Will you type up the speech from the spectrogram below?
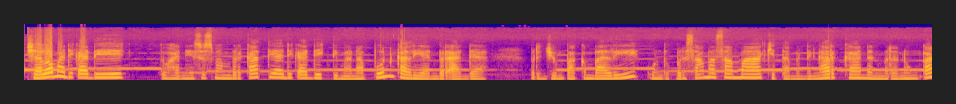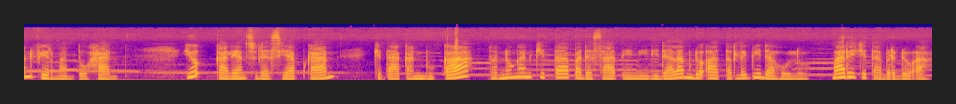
Shalom adik-adik, Tuhan Yesus memberkati adik-adik di mana pun kalian berada. Berjumpa kembali untuk bersama-sama kita mendengarkan dan merenungkan firman Tuhan. Yuk, kalian sudah siapkan? Kita akan buka renungan kita pada saat ini di dalam doa terlebih dahulu. Mari kita berdoa.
